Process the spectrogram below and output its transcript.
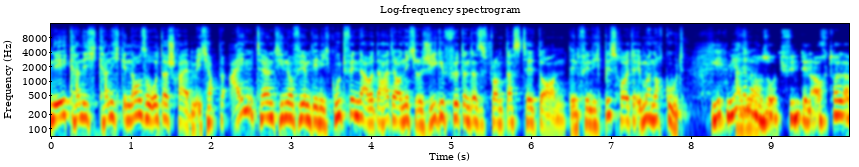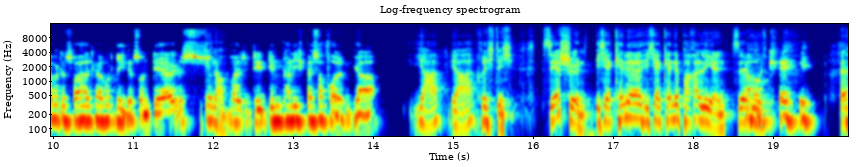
Nee, kann ich, kann ich genauso unterschreiben. Ich habe einen Tarantino-Film, den ich gut finde, aber da hat er auch nicht Regie geführt und das ist From Dust Till Dawn. Den finde ich bis heute immer noch gut. Geht mir also, genauso. Ich finde den auch toll, aber das war halt Herr Rodriguez und der ist, genau. weil dem, dem kann ich besser folgen, ja. Ja, ja, richtig. Sehr schön. Ich erkenne, ja. ich erkenne Parallelen. Sehr gut. Okay.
